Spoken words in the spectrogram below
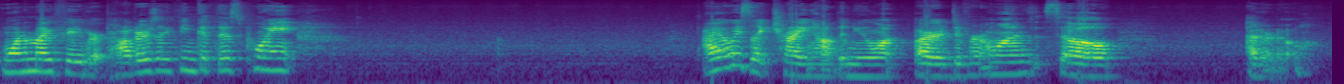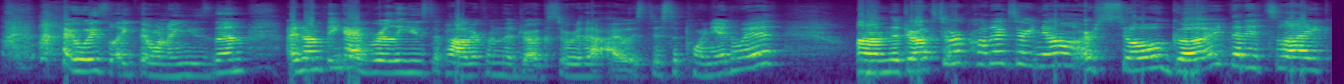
One of my favorite powders, I think, at this point. I always like trying out the new one, or different ones, so I don't know. I always like them when I use them. I don't think I've really used the powder from the drugstore that I was disappointed with. Um, the drugstore products right now are so good that it's like,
